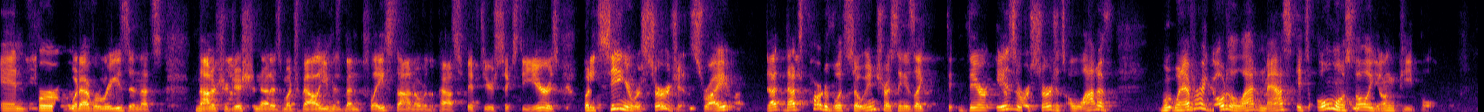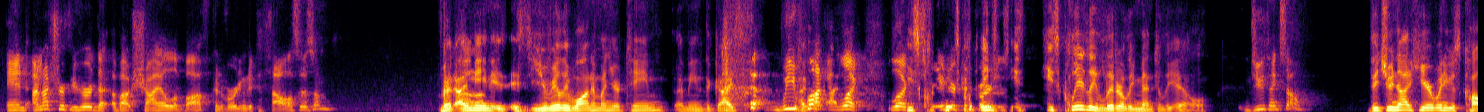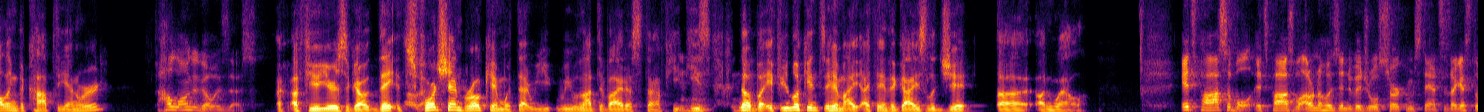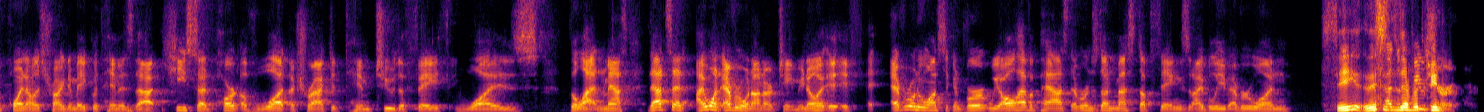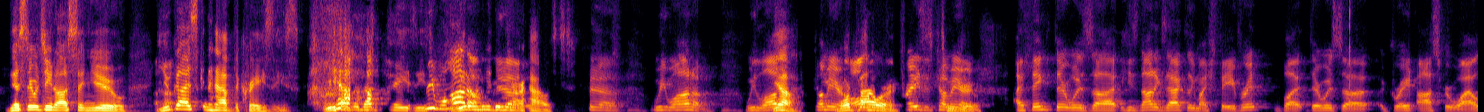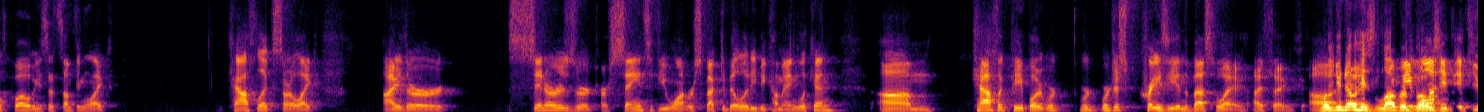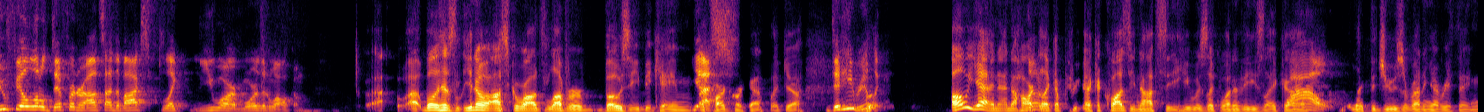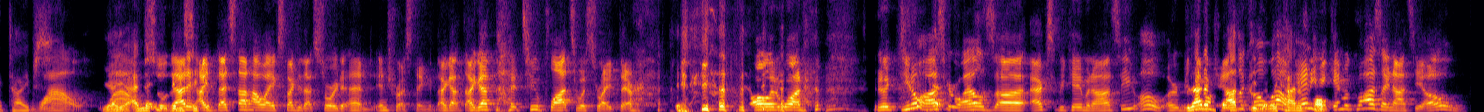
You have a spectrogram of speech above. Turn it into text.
And for whatever reason, that's not a tradition that as much value has been placed on over the past 50 or 60 years, but it's seeing a resurgence, right? that that's part of what's so interesting is like th- there is a resurgence. A lot of whenever I go to the Latin Mass, it's almost all young people. And I'm not sure if you heard that about Shia LaBeouf converting to Catholicism. But I mean, uh, is, is, you really want him on your team? I mean, the guy's. we want. I, look, look. He's, he's, he's, he's, clearly, literally mentally ill. Do you think so? Did you not hear when he was calling the cop the N word? How long ago is this? a, a few years ago. They oh, 4chan broke him with that we, we will not divide us stuff. He, mm-hmm, he's mm-hmm. no, but if you look into him, I, I think the guy's legit uh, unwell. It's possible. It's possible. I don't know his individual circumstances. I guess the point I was trying to make with him is that he said part of what attracted him to the faith was the Latin Mass. That said, I want everyone on our team. You know, if, if everyone who wants to convert, we all have a past. Everyone's done messed up things, and I believe everyone. See, this is the difference between this is between us and you. You uh-huh. guys can have the crazies. We have enough crazies. we want we don't them. need them yeah. in our house. Yeah, we want them. We love yeah. them. Come here. More All power. Crazies, come here. You. I think there was. uh He's not exactly my favorite, but there was a, a great Oscar Wilde quote. He said something like, "Catholics are like either sinners or, or saints. If you want respectability, become Anglican." Um, Catholic people, we're, we're, we're just crazy in the best way, I think. Uh, well, you know, his lover, want, if, if, you feel a little different or outside the box, like you are more than welcome. Uh, uh well, his, you know, Oscar Wilde's lover, Bosie, became yes. a hardcore Catholic. Yeah. Did he really? But, oh yeah, and, and a hard no. like a like a quasi Nazi. He was like one of these like uh, wow, like the Jews are running everything types. Wow. Yeah, wow. yeah. And so that is, I, that's not how I expected that story to end. Interesting. I got I got two plot twists right there, all in one. You're like, do you know Oscar Wilde's uh, ex became a Nazi? Oh, or became a Catholic? oh, wow. and he became a quasi Nazi. Oh.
